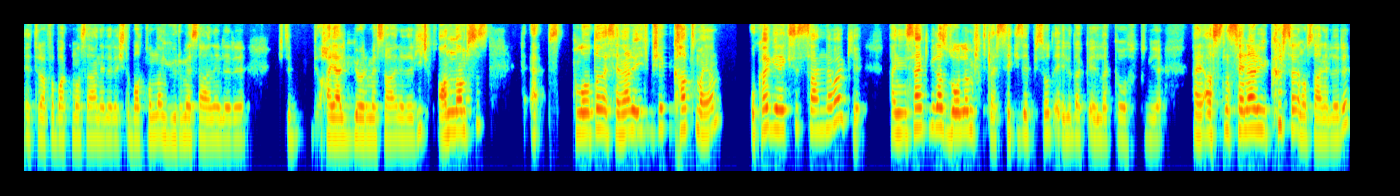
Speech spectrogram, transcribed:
etrafa bakma sahneleri, işte balkondan yürüme sahneleri, işte hayal görme sahneleri. Hiç anlamsız plota ve senaryoya hiçbir şey katmayan o kadar gereksiz sahne var ki. Hani sanki biraz zorlamışlar. 8 episod 50 dakika 50 dakika olsun diye. Hani aslında senaryoyu kırsan o sahneleri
